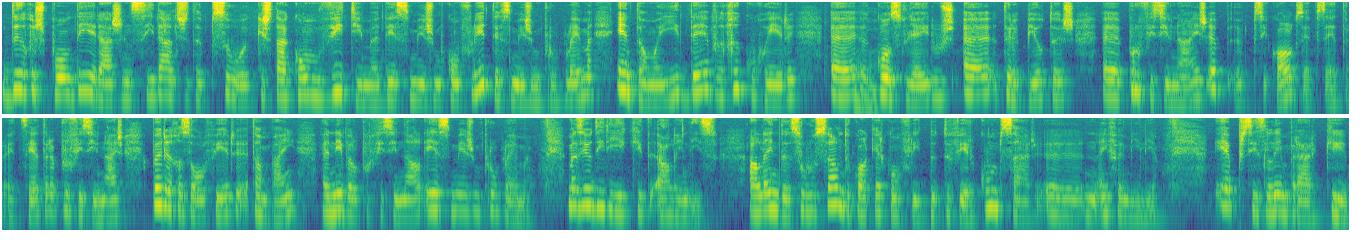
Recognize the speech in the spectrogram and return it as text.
de responder às necessidades da pessoa que está como vítima desse mesmo conflito, desse mesmo problema, então aí deve recorrer a conselheiros, a terapeutas, a profissionais, a psicólogos, etc, etc, profissionais, para resolver também, a nível profissional, esse mesmo problema. Mas eu diria que, além disso, além da solução de qualquer conflito, dever começar uh, em família, é preciso lembrar que,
